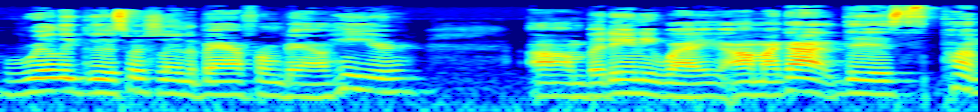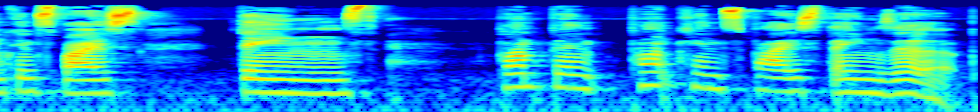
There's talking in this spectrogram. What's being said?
really good, especially in the bathroom down here. Um, but anyway, um, I got this pumpkin spice things, pumpkin, pumpkin spice things up.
